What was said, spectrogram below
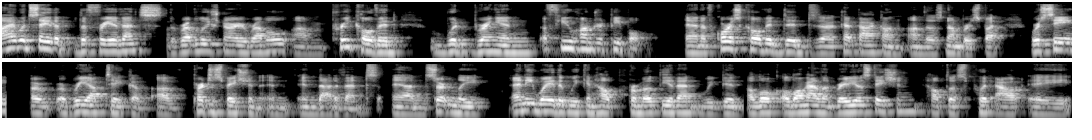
I would say the the free events, the Revolutionary Revel, um, pre-COVID would bring in a few hundred people, and of course, COVID did uh, cut back on on those numbers. But we're seeing a, a reuptake of of participation in in that event, and certainly any way that we can help promote the event. We did a local a Long Island radio station helped us put out a,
